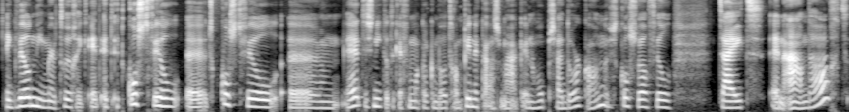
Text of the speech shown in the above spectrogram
ik wil niet meer terug. Ik, het, het, kost veel. Het kost veel. Uh, hè, het is niet dat ik even makkelijk een boterham pindakaas maak en hopsa door kan. Dus het kost wel veel tijd en aandacht.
